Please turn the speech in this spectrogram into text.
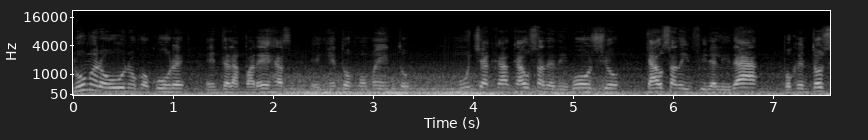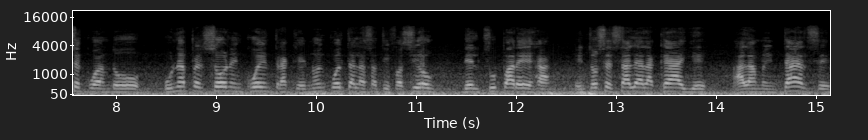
número uno que ocurre entre las parejas en estos momentos. Mucha causa de divorcio, causa de infidelidad, porque entonces cuando una persona encuentra que no encuentra la satisfacción de su pareja, entonces sale a la calle a lamentarse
